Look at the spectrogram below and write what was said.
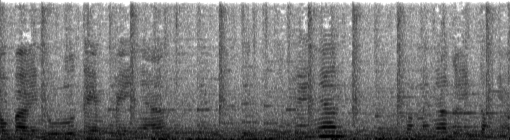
cobain dulu tempenya. Tempenya warnanya agak hitam ya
